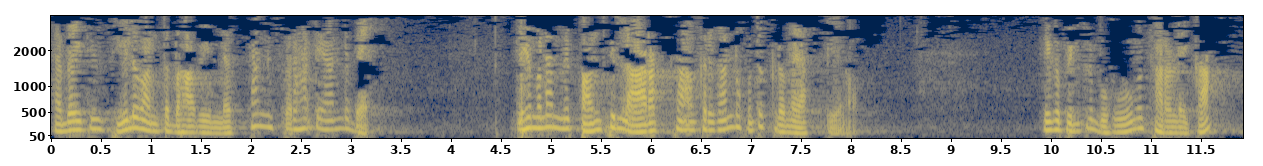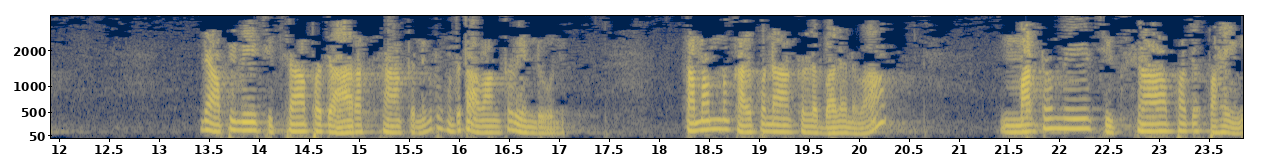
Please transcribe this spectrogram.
හැබැයි ඉතින් සීලවන්ත භාවයෙන් නැත්නම් ඉස්සරහට යන්න බෑ. එහෙමනම් මේ පන්සිල් ආරක්ෂා කරගන්න හොඳ ක්‍රමයක් තියෙනවා. ඒක පිළිතුරු බොහෝම සරල එකක්. දැන් අපි මේ ශික්ෂාපද ආරක්ෂා කරනකොට හොඳට අවංක වෙන්න ඕනේ. තමන්ම කල්පනා කරලා බලනවා මට මේ ශික්ෂාපද පහෙන්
